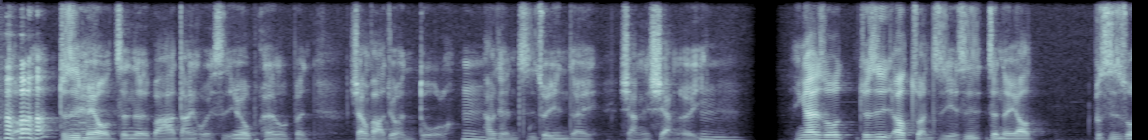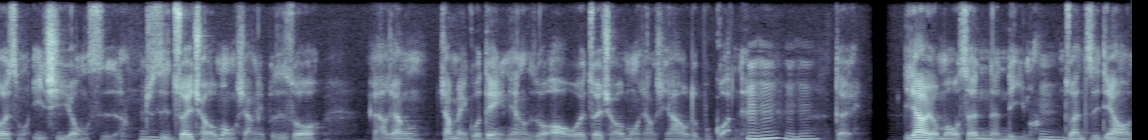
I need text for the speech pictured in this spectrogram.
就是没有真的把它当一回事，因为我可能我本想法就很多了，嗯，他可能只是最近在想一想而已，嗯，应该说就是要转职也是真的要，不是说什么意气用事啊，就是追求梦想，也不是说。哎好像像美国电影那样子说，哦，我会追求梦想，其他我都不管的。嗯哼嗯哼，对，一定要有谋生能力嘛，转职一定要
